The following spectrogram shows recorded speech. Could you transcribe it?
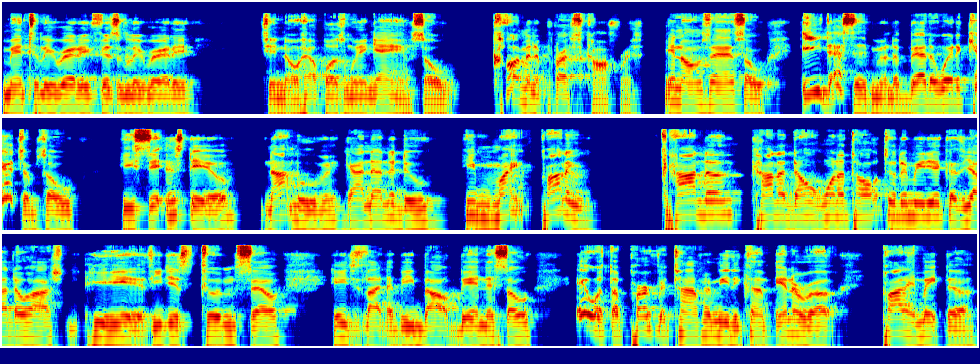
mentally ready, physically ready to, you know, help us win games. So call him in a press conference. You know what I'm saying? So he that's the better way to catch him. So he's sitting still, not moving, got nothing to do. He might probably kind of kind of don't want to talk to the media because y'all know how he is. He just to himself. He just like to be about business. So it was the perfect time for me to come interrupt, probably make the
